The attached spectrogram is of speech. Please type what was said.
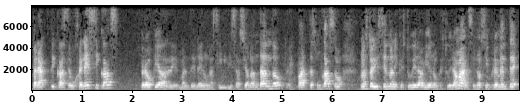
prácticas eugenésicas propia de mantener una civilización andando, Esparta es un caso, no estoy diciendo ni que estuviera bien o que estuviera mal, sino simplemente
